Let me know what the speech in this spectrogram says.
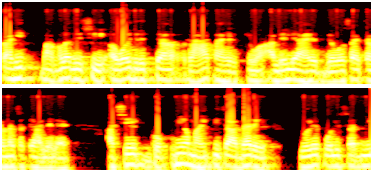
काही बांगलादेशी अवैधरित्या राहत आहेत किंवा आलेले आहेत व्यवसाय करण्यासाठी आलेले आहेत अशी एक गोपनीय माहितीच्या आधारे धुळे पोलिसांनी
